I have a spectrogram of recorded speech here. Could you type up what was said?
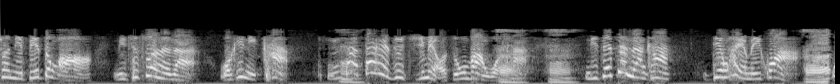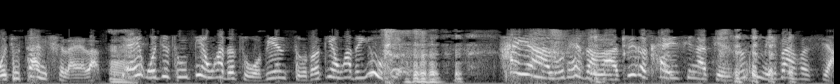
说你别动啊，你就坐在那儿，我给你看。那大概就几秒钟吧，我看。嗯你再站站看，电话也没挂，啊我就站起来了。嗯哎，我就从电话的左边走到电话的右边。哎呀，卢台长啊，这个开心啊，简直是没办法想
